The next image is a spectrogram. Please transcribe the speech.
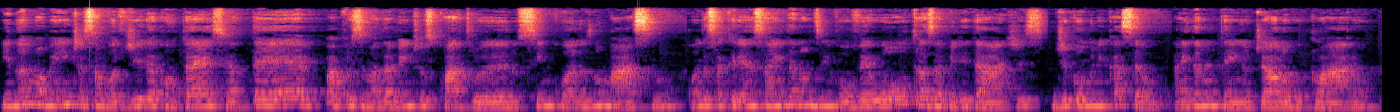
E normalmente essa mordida acontece até aproximadamente os 4 anos, 5 anos no máximo, quando essa criança ainda não desenvolveu outras habilidades de comunicação, ainda não tem o diálogo claro,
